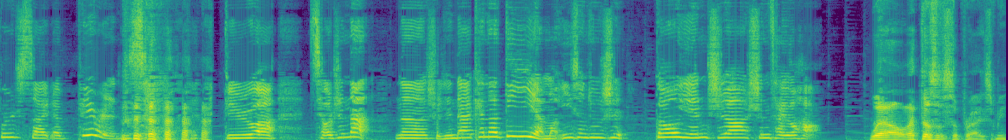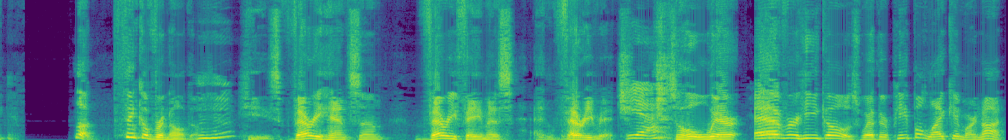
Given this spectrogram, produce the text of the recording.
first sight appearance 。比如啊，乔治娜，那首先大家看她第一眼嘛，印象就是高颜值啊，身材又好。 Well, that doesn't surprise me. Look, think of Ronaldo. He's very handsome, very famous, and very rich. Yeah. So wherever he goes, whether people like him or not,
